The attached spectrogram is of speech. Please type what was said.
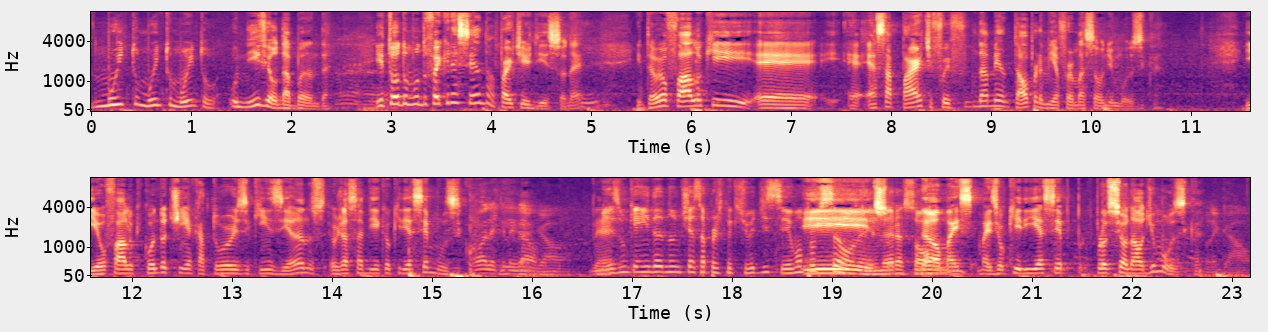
Muito, muito, muito o nível da banda. E todo mundo foi crescendo a partir disso, né? Então eu falo que é, é, essa parte foi fundamental para minha formação de música. E eu falo que quando eu tinha 14, 15 anos, eu já sabia que eu queria ser músico. Olha que legal. Legal. Né? Mesmo que ainda não tinha essa perspectiva de ser uma profissão, né? Ainda era só. Não, um- mas, mas eu queria ser profissional de música. Legal.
